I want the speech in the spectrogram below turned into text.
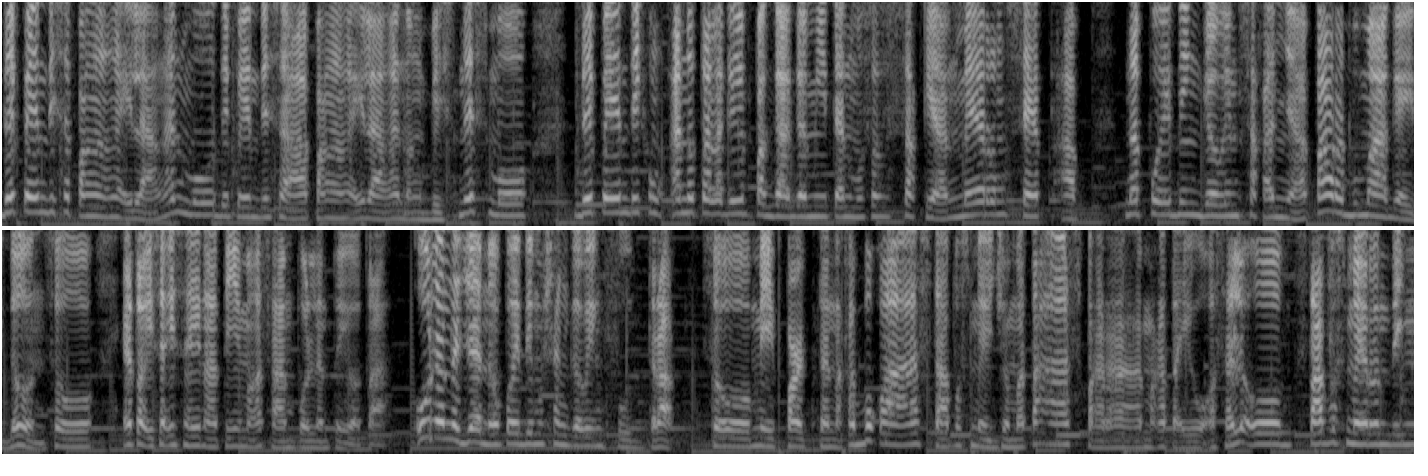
Depende sa pangangailangan mo, depende sa pangangailangan ng business mo, depende kung ano talaga yung paggagamitan mo sa sasakyan. Merong setup na pwedeng gawin sa kanya para bumagay doon. So, eto, isa-isahin natin yung mga sample ng Toyota. Una na dyan, no, pwede mo siyang gawing food truck. So, may part na nakabukas, tapos medyo mataas para makatayo ka sa loob. Tapos meron ding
